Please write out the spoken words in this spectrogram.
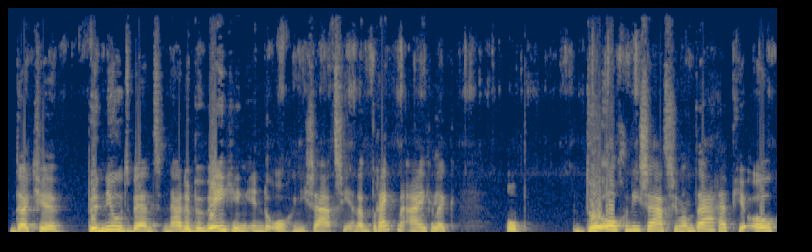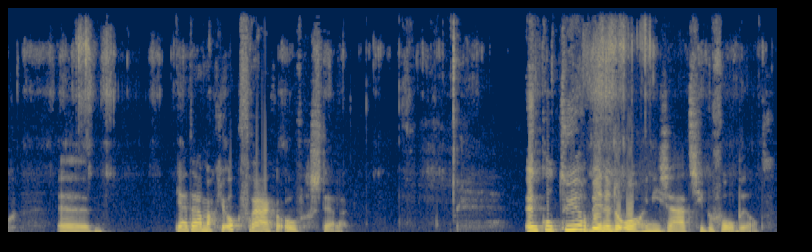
dat je benieuwd bent naar de beweging in de organisatie. En dat brengt me eigenlijk op de organisatie, want daar heb je ook, uh, ja, daar mag je ook vragen over stellen. Een cultuur binnen de organisatie bijvoorbeeld.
